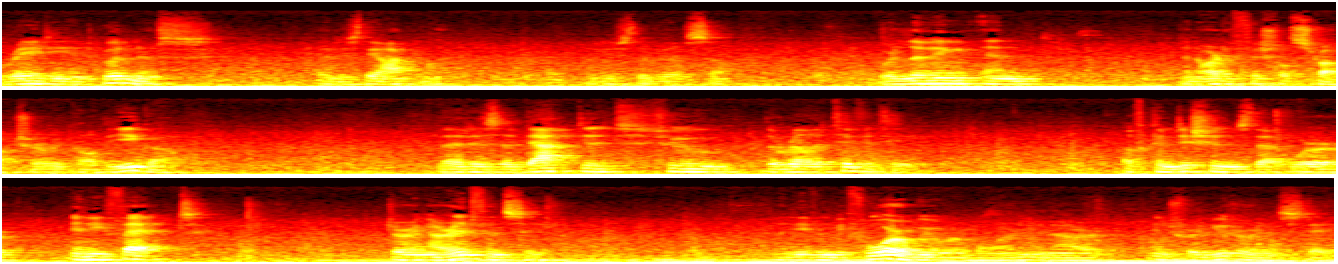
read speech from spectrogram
radiant goodness that is the Atma, that is the real self. We're living in an artificial structure we call the ego that is adapted to the relativity of conditions that were in effect during our infancy and even before we were born in our intrauterine state.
